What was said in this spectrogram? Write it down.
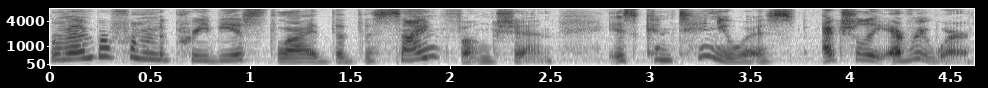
Remember from the previous slide that the sine function is continuous actually everywhere.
